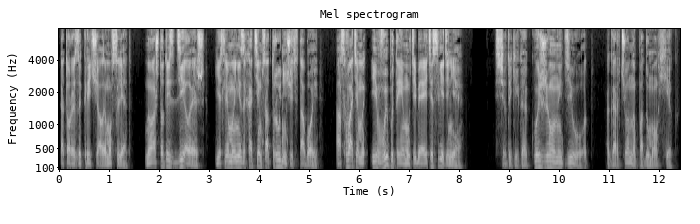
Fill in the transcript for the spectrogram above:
который закричал ему вслед. «Ну а что ты сделаешь, если мы не захотим сотрудничать с тобой, а схватим и выпытаем у тебя эти сведения?» «Все-таки какой же он идиот!» – огорченно подумал Хек.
